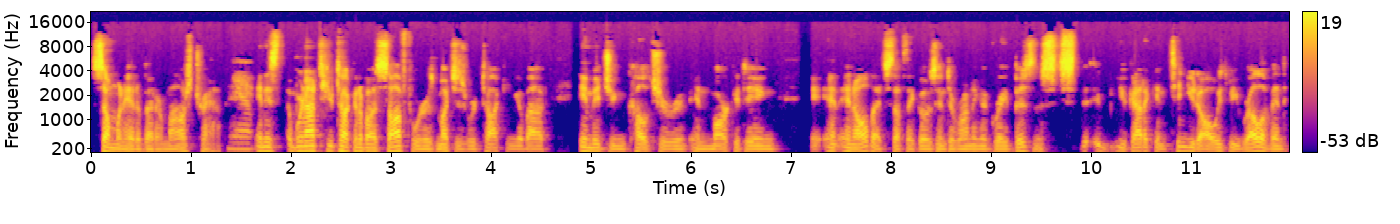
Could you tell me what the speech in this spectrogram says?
someone had a better mousetrap. Yeah. And we're not here talking about software as much as we're talking about image and culture and marketing and, and all that stuff that goes into running a great business. You got to continue to always be relevant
